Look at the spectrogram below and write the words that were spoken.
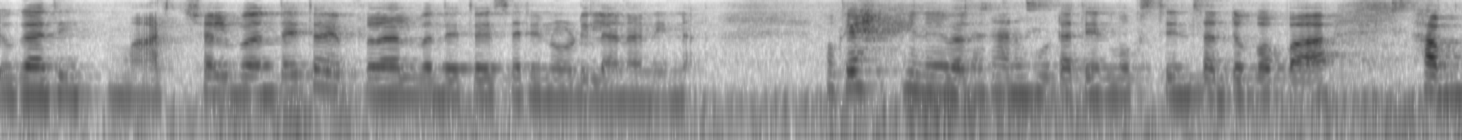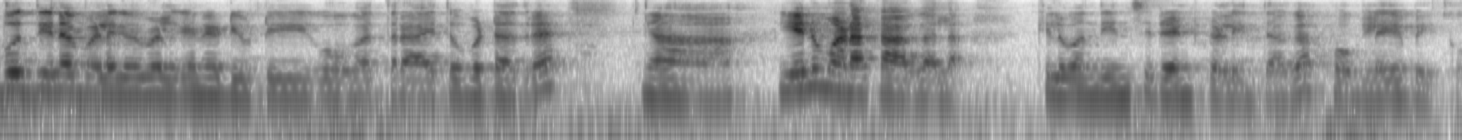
ಯುಗಾದಿ ಮಾರ್ಚಲ್ಲಿ ಬಂದೈತೋ ಏಪ್ರಿಲಲ್ಲಿ ಬಂದೈತೋ ಈ ಸರಿ ನೋಡಿಲ್ಲ ನಾನು ಇನ್ನು ಓಕೆ ಇನ್ನು ಇವಾಗ ನಾನು ಊಟ ತಿಂದು ಮುಗಿಸ್ತೀನಿ. ಸದ್ದು ಪಾಪ ಹಬ್ಬದ ದಿನ ಬೆಳಗ್ಗೆ ಬೆಳಗ್ಗೆನೇ ಡ್ಯೂಟಿಗೆ ಹೋಗೋ ಥರ ಆಯಿತು. ಬಟ್ ಆದರೆ ಏನು ಮಾಡೋಕ್ಕಾಗಲ್ಲ. ಕೆಲವೊಂದು ಇನ್ಸಿಡೆಂಟ್ಗಳಿದ್ದಾಗ ಹೋಗಲೇಬೇಕು.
